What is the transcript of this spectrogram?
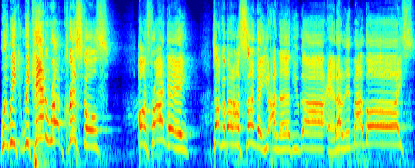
We, we, we can't rub crystals on Friday, talk about on Sunday, I love you, God, and I live my voice.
